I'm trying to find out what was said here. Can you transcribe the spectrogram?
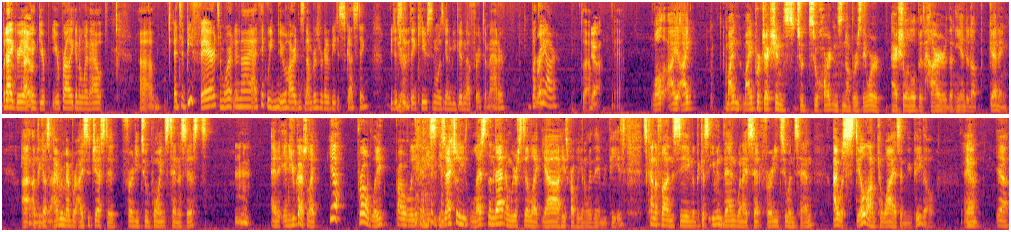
But yeah, I agree. I, I, think you're you're probably going to win out. Um, and to be fair to Morten and I, I think we knew Harden's numbers were going to be disgusting. We just yeah. didn't think Houston was going to be good enough for it to matter, but right. they are. So yeah, yeah. Well, I, I, my my projections to to Harden's numbers they were actually a little bit higher than he ended up getting, uh, mm-hmm. because I remember I suggested thirty two points, ten assists, mm-hmm. and and you guys were like, yeah, probably, probably, and he's he's actually less than that, and we are still like, yeah, he's probably gonna win the MVP. It's it's kind of fun seeing that because even then when I said thirty two and ten. I was still on Kawhi as MVP though, and yeah, yeah.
